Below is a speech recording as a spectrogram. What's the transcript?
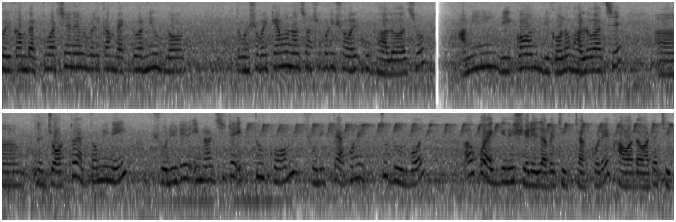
welcome back to our channel welcome back to our new blog তোমরা সবাই কেমন আছো? আশা করি সবাই খুব ভালো আছো। আমি রিকন, রিকনও ভালো আছে। জ্বর তো একদমই নেই। শরীরের এনার্জিটা একটু কম, শরীরটা এখন একটু দুর্বল। আর কয়েকদিনে সেরে যাবে ঠিকঠাক করে খাওয়া দাওয়াটা ঠিক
